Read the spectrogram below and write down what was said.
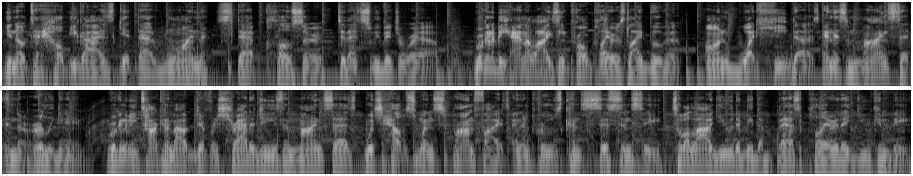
you know, to help you guys get that one step closer to that sweet victory royale. We're going to be analyzing pro players like Bugha on what he does and his mindset in the early game. We're going to be talking about different strategies and mindsets, which helps win spawn fights and improves consistency to allow you to be the best player that you can be.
